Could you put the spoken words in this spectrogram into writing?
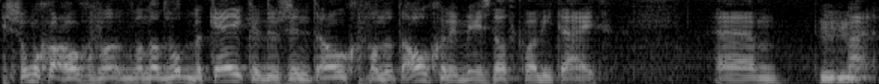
in sommige ogen, van, want dat wordt bekeken. Dus in het ogen van het algoritme is dat kwaliteit. Um, mm Maar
